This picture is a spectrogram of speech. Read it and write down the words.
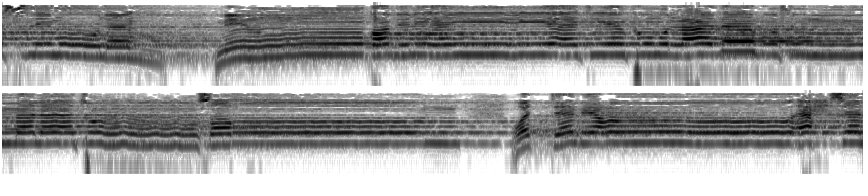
وأسلموا له من قبل أن يأتيكم العذاب ثم لا تنصرون. واتبعوا أحسن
